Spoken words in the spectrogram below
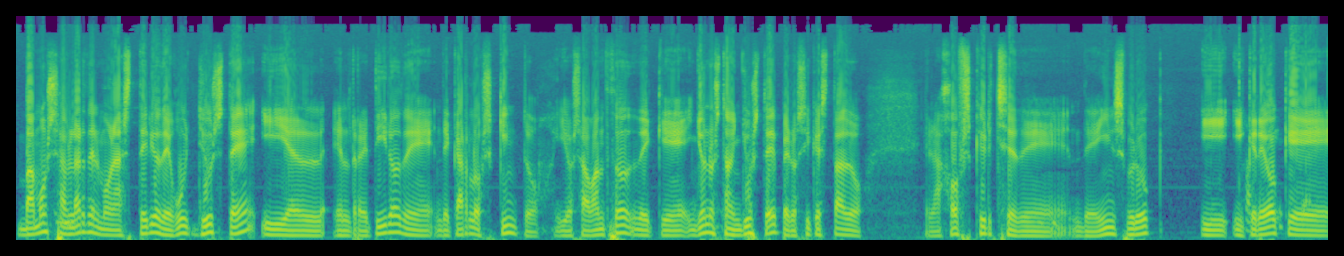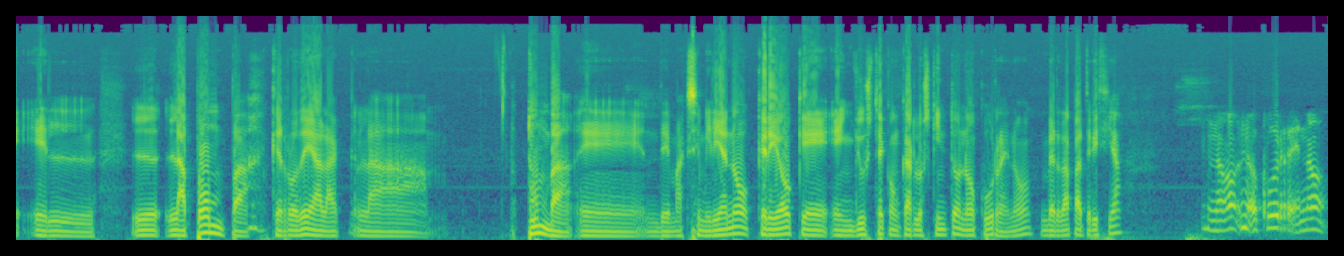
vamos a hablar del monasterio de Juste y el, retiro de, Carlos V. Y os avanzo de que yo no he estado en Juste, pero sí que he estado en la Hofskirche de, de Innsbruck y, creo que el, la pompa que rodea la, la tumba eh, de Maximiliano creo que en Juste con Carlos V no ocurre, ¿no? ¿Verdad, Patricia? No, no ocurre, no.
